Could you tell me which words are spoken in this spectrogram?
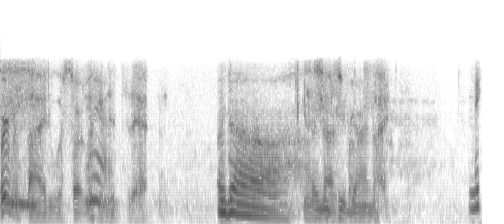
Spermicide, we'll start looking Yeah. into that. No, Yeah, are you sounds two done? spermicide.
